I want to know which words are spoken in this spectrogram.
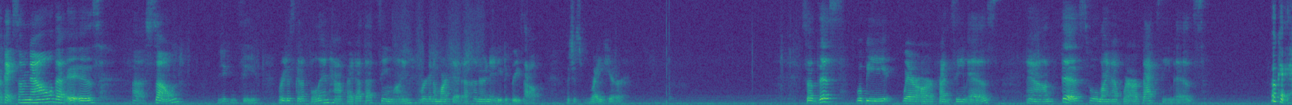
Okay, so now that it is uh, sewn, as you can see, we're just gonna fold it in half right at that seam line. We're gonna mark it 180 degrees out, which is right here. So this will be where our front seam is, and this will line up where our back seam is. Okay,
